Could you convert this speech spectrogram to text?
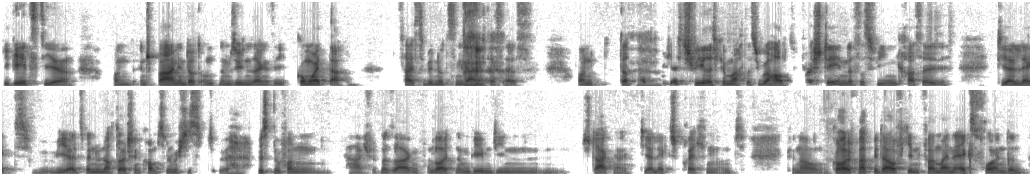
wie geht's dir? Und in Spanien dort unten im Süden sagen sie ¿Cómo está? Das heißt, sie benutzen gar nicht das S. Und das hat mich echt schwierig gemacht, das überhaupt zu verstehen. Das ist wie ein krasser Dialekt, wie als wenn du nach Deutschland kommst und du möchtest, äh, bist nur von, ja, ich würde mal sagen, von Leuten umgeben, die einen starken Dialekt sprechen. Und Genau. Geholfen hat mir da auf jeden Fall meine Ex-Freundin.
